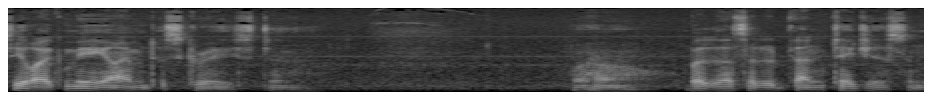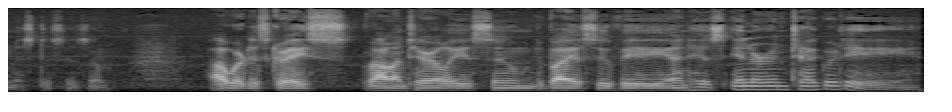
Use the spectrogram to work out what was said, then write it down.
See, like me, I'm disgraced. Wow but that's advantageous in mysticism. Our disgrace, voluntarily assumed by a Sufi, and his inner integrity.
